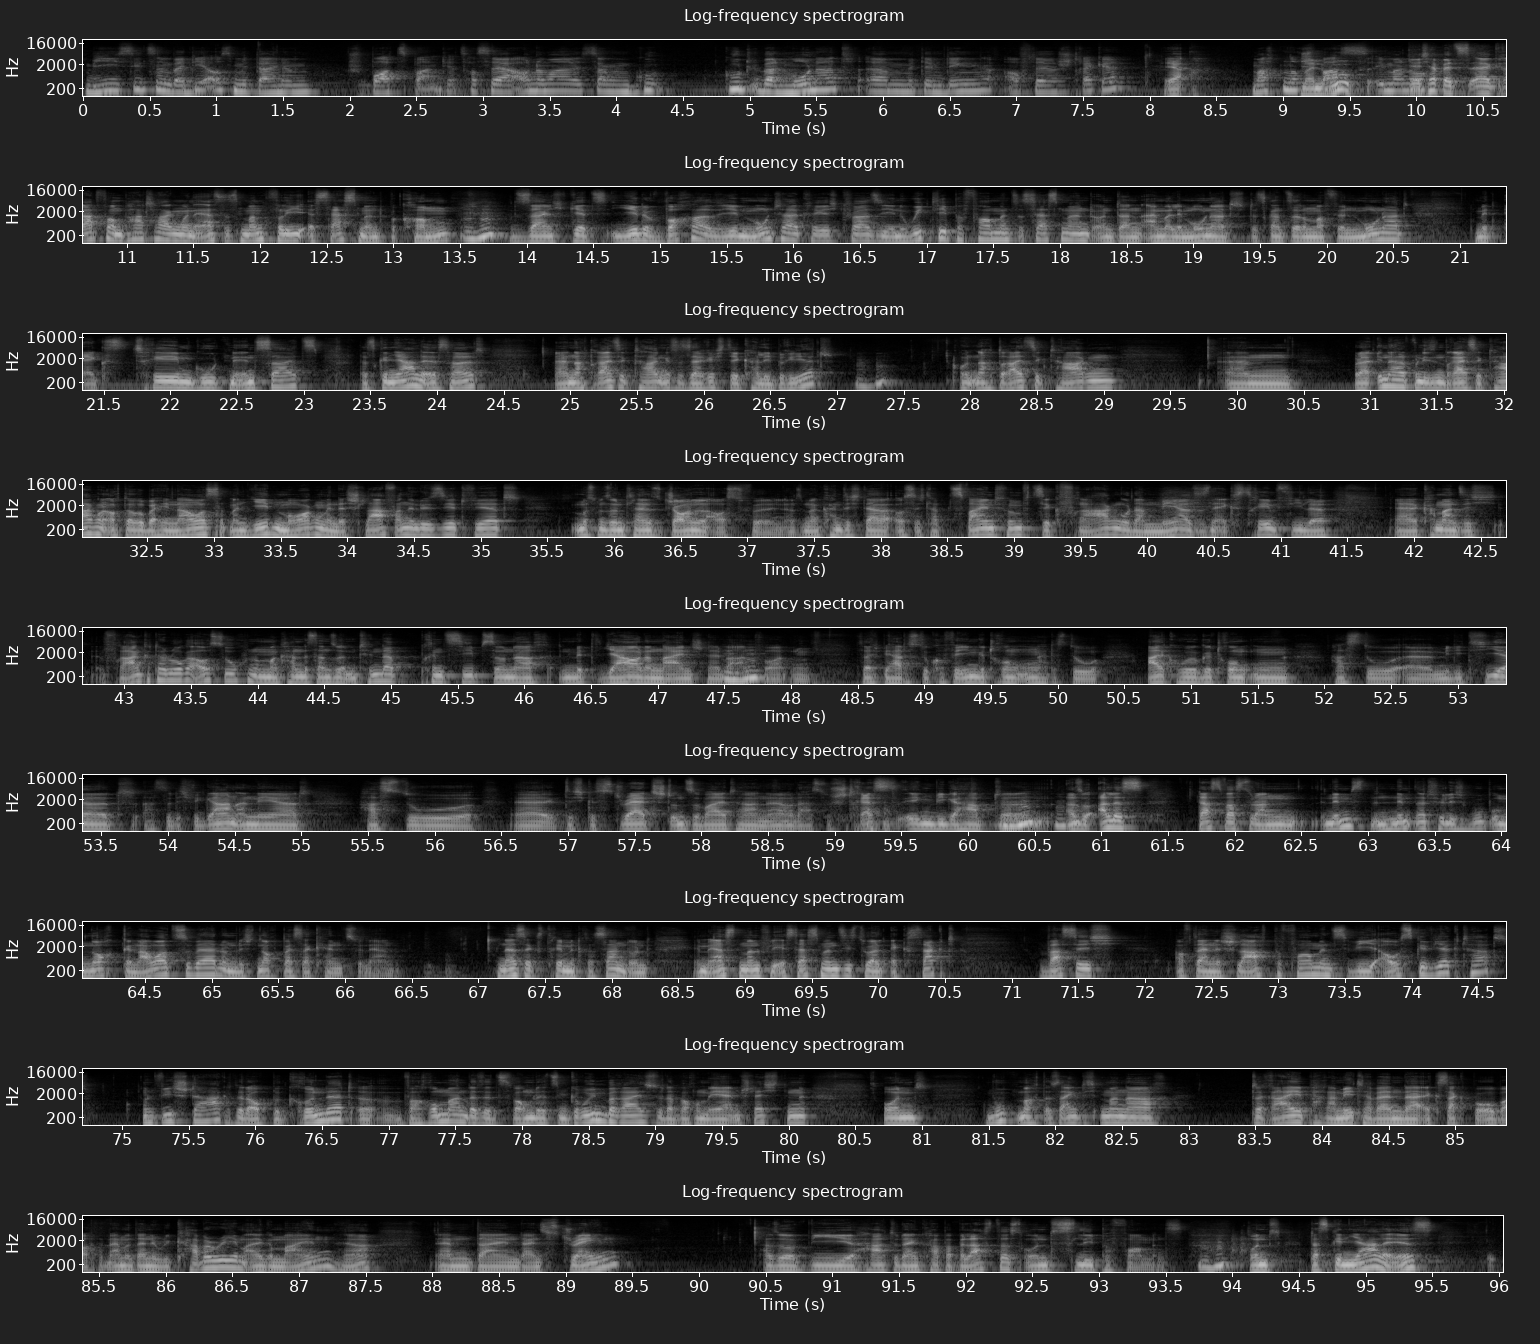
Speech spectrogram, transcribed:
Wie sieht es denn bei dir aus mit deinem Sportsband? Jetzt hast du ja auch nochmal, ich sage, gut, gut über einen Monat ähm, mit dem Ding auf der Strecke. Ja. Macht noch Mein Spaß, Whoop. immer noch. Ja, ich habe jetzt äh, gerade vor ein paar Tagen mein erstes Monthly Assessment bekommen. Mhm. Sozusagen, ich gehe jetzt jede Woche, also jeden Montag kriege ich quasi ein Weekly Performance Assessment und dann einmal im Monat das Ganze nochmal für einen Monat mit extrem guten Insights. Das Geniale ist halt, äh, nach 30 Tagen ist es ja richtig kalibriert Mhm. und nach 30 Tagen ähm, oder innerhalb von diesen 30 Tagen und auch darüber hinaus hat man jeden Morgen, wenn der Schlaf analysiert wird, muss man so ein kleines Journal ausfüllen. Also man kann sich da aus, ich glaube, 52 Fragen oder mehr, also es sind extrem viele, äh, kann man sich Fragenkataloge aussuchen und man kann das dann so im Tinder-Prinzip so nach mit Ja oder Nein schnell beantworten. Zum Beispiel, hattest du Koffein getrunken, hattest du Alkohol getrunken, hast du äh, meditiert, hast du dich vegan ernährt, hast du äh, dich gestretched und so weiter, ne? oder hast du Stress irgendwie gehabt. oder- Also alles, das, was du dann nimmst, nimmt natürlich Whoop, um noch genauer zu werden, um dich noch besser kennenzulernen. Und das ist extrem interessant. Und im ersten Monthly Assessment siehst du halt exakt, was sich auf deine Schlafperformance wie ausgewirkt hat und wie stark. Das wird auch begründet, äh, warum man das jetzt, warum das jetzt im grünen Bereich ist oder warum eher im schlechten. Und Whoop macht das eigentlich immer nach drei Parameter werden da exakt beobachtet. Einmal deine Recovery im Allgemeinen, ja, ähm, dein, dein Strain, also wie hart du deinen Körper belastest und Sleep Performance. Und das Geniale ist,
